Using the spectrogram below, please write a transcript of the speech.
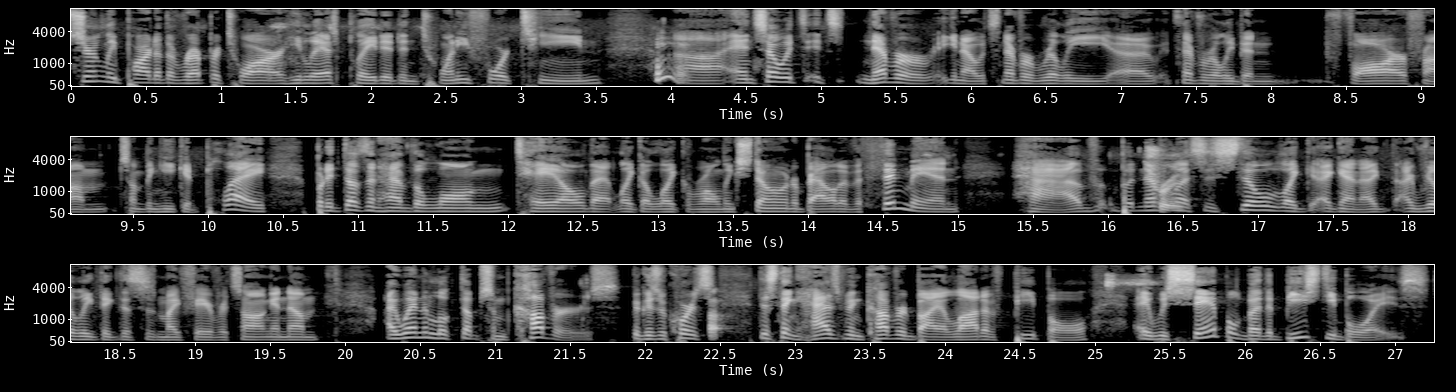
certainly part of the repertoire. He last played it in 2014, uh, and so it's it's never you know it's never really uh, it's never really been far from something he could play, but it doesn't have the long tail that like a like a Rolling Stone or Ballad of a Thin Man have, but nevertheless it's still like again I, I really think this is my favorite song and um I went and looked up some covers because of course this thing has been covered by a lot of people. It was sampled by the Beastie Boys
